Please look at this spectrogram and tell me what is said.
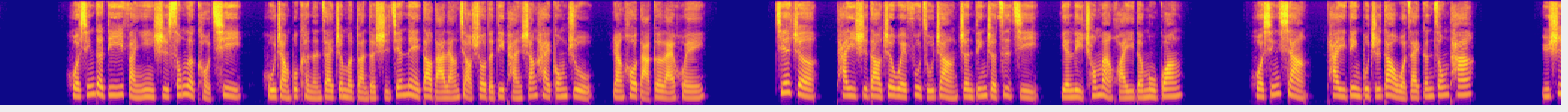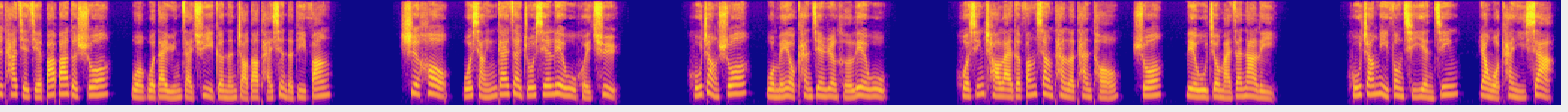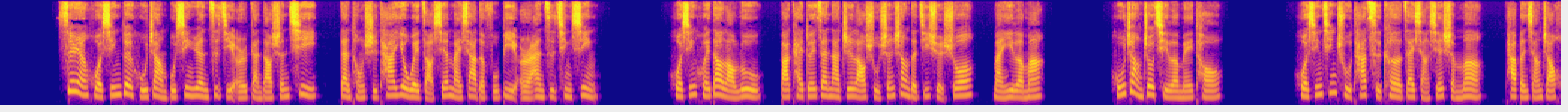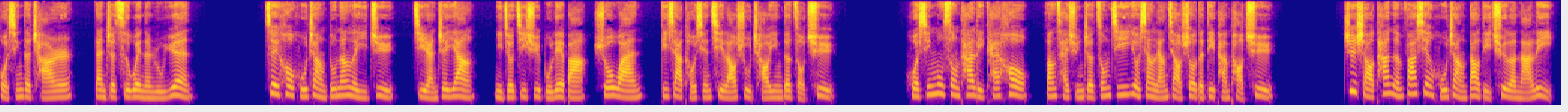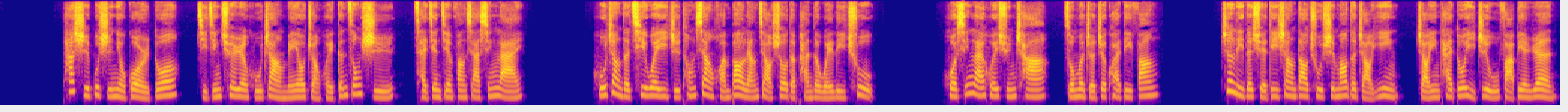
火星的第一反应是松了口气。虎掌不可能在这么短的时间内到达两角兽的地盘，伤害公主，然后打个来回。接着，他意识到这位副组长正盯着自己，眼里充满怀疑的目光。火星想，他一定不知道我在跟踪他。于是他结结巴巴地说：“我我带云仔去一个能找到苔藓的地方。事后，我想应该再捉些猎物回去。”虎掌说：“我没有看见任何猎物。”火星朝来的方向探了探头，说：“猎物就埋在那里。”虎掌眯缝起眼睛，让我看一下。虽然火星对虎掌不信任自己而感到生气，但同时他又为早先埋下的伏笔而暗自庆幸。火星回到老路，扒开堆在那只老鼠身上的积雪，说：“满意了吗？”虎掌皱起了眉头。火星清楚他此刻在想些什么。他本想找火星的茬儿。但这次未能如愿。最后，虎掌嘟囔了一句：“既然这样，你就继续捕猎吧。”说完，低下头捡起老鼠，朝营地走去。火星目送他离开后，方才循着踪迹又向两角兽的地盘跑去。至少他能发现虎掌到底去了哪里。他时不时扭过耳朵，几经确认虎掌没有转回跟踪时，才渐渐放下心来。虎掌的气味一直通向环抱两角兽的盘的围篱处。火星来回巡查，琢磨着这块地方。这里的雪地上到处是猫的爪印，爪印太多以致无法辨认。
